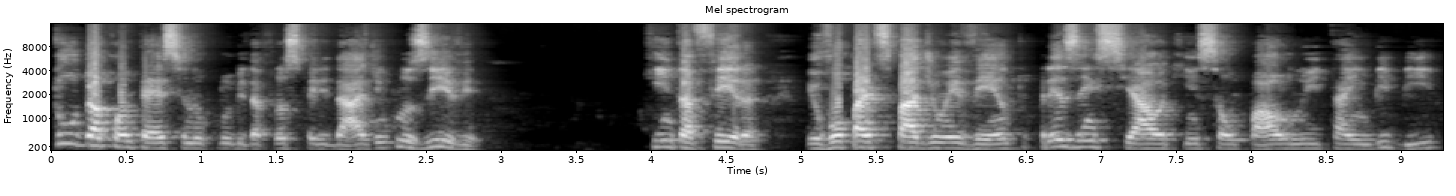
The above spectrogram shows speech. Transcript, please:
Tudo acontece no Clube da Prosperidade, inclusive quinta-feira eu vou participar de um evento presencial aqui em São Paulo, no Itaim Bibi,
